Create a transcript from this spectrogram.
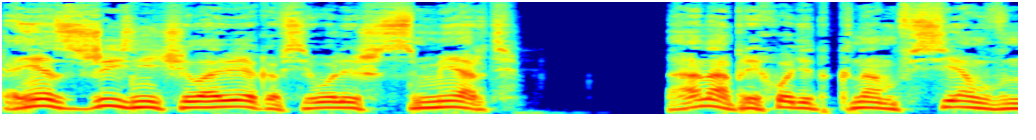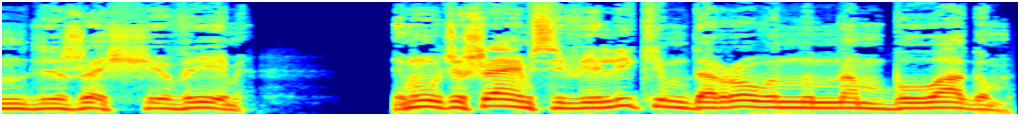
Конец жизни человека — всего лишь смерть, а она приходит к нам всем в надлежащее время, и мы утешаемся великим дарованным нам благом.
